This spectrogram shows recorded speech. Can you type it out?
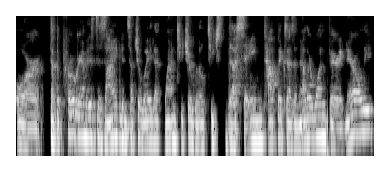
or that the program is designed in such a way that one teacher will teach the same topics as another one very narrowly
